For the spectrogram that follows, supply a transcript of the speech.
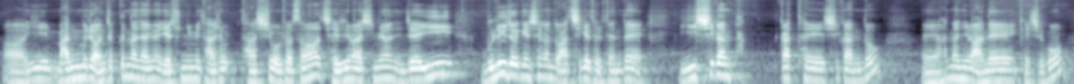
어, 이 만물이 언제 끝나냐면 예수님이 다시 다시 오셔서 재림하시면 이제 이 물리적인 시간도 마치게 될 텐데 이 시간 바깥의 시간도 예, 하나님 안에 계시고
